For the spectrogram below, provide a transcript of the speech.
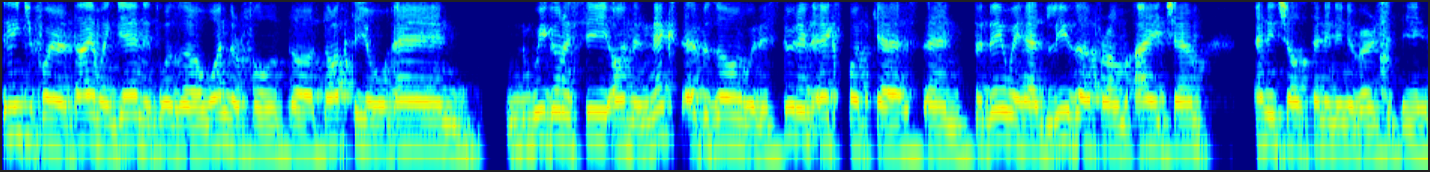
thank you for your time again it was a uh, wonderful to talk to you and we're going to see on the next episode with the student x podcast. And today we had lisa from ihm nhl Stenden university.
